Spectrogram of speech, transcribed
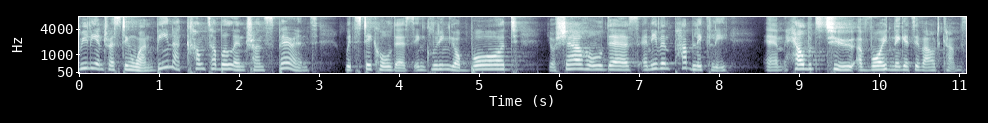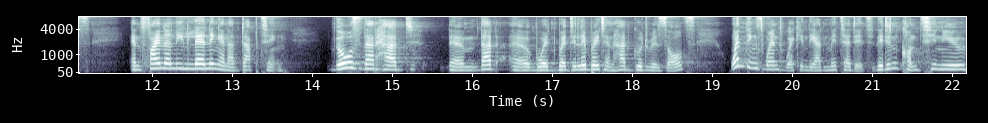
really interesting one being accountable and transparent with stakeholders, including your board, your shareholders, and even publicly, um, helped to avoid negative outcomes. And finally, learning and adapting. Those that had um, that uh, were, were deliberate and had good results. When things weren't working, they admitted it. They didn't continue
